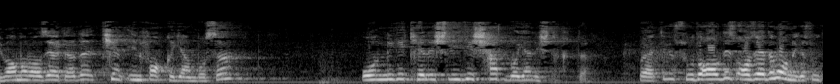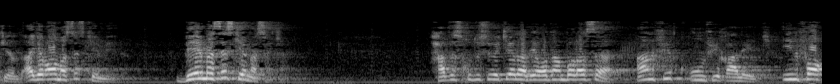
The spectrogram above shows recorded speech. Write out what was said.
Imom Roziy aytadi, kim infoq qilgan bo'lsa, o'rniga kelishligi shart bo'lgan ishni qildi. Bu aytdiki, suvni oldingiz ozaydimi, o'rniga suv keldi. Agar olmasangiz kelmaydi. Bermasangiz kelmas ekan. Hadis qudusida keladi, odam bolasi, anfiq unfiq alayk. Infoq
